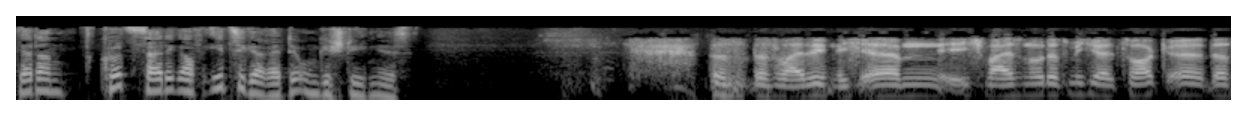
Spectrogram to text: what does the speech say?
der dann kurzzeitig auf E-Zigarette umgestiegen ist? Das, das weiß ich nicht. Ähm, ich weiß nur, dass Michael Zorg äh, das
